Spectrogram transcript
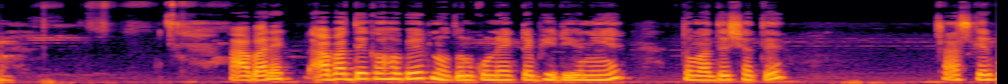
আবার এক, আবার দেখা হবে নতুন কোনো একটা ভিডিও নিয়ে তোমাদের সাথে। আজকের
